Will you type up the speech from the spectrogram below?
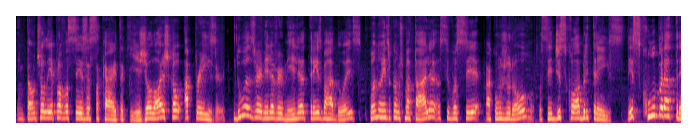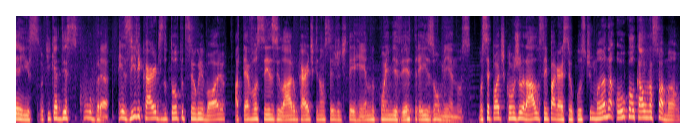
Então, deixa eu ler para vocês essa carta aqui. Geological Appraiser. Duas vermelha vermelha, 3/2. Quando entra no campo de batalha, se você a conjurou, você descobre 3. Descubra 3. O que, que é descubra? Exile cards do topo do seu grimório até você exilar um card que não seja de terreno com MV 3 ou menos. Você pode conjurá-lo sem pagar seu custo de mana ou colocá-lo na sua mão.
